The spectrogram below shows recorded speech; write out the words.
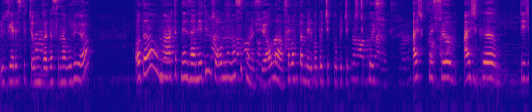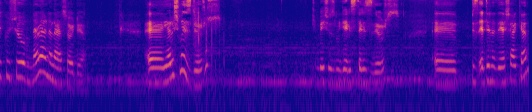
rüzgar estikçe onun gagasına vuruyor. O da onu artık ne zannediyorsa onunla nasıl konuşuyor Allah'ım. Sabahtan beri babacık babacık cici kuş. Aşk kuşum, aşkım, cici kuşum neler neler söylüyor. Ee, yarışma izliyoruz. Kim 500 milyar ister izliyoruz. Ee, biz Edirne'de yaşarken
